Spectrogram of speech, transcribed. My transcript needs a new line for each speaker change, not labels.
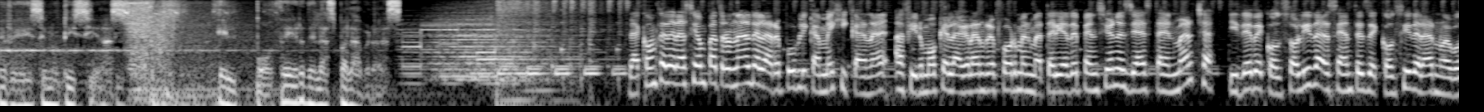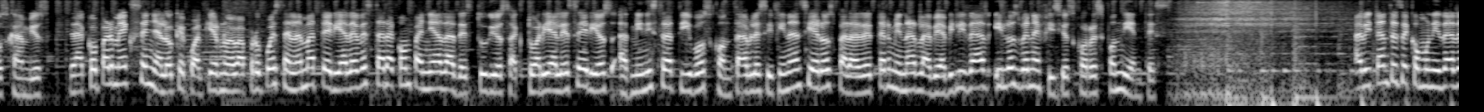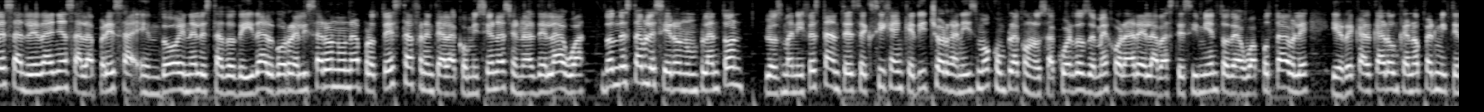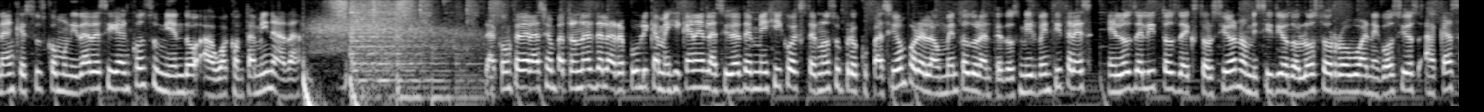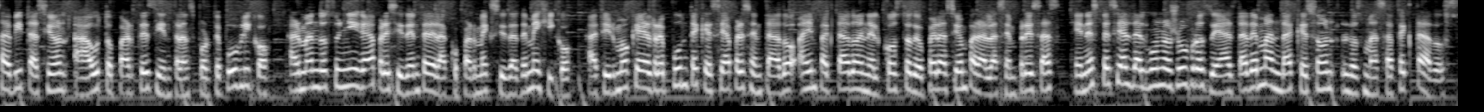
MBS Noticias. El poder de las palabras.
La Confederación Patronal de la República Mexicana afirmó que la gran reforma en materia de pensiones ya está en marcha y debe consolidarse antes de considerar nuevos cambios. La Coparmex señaló que cualquier nueva propuesta en la materia debe estar acompañada de estudios actuariales serios, administrativos, contables y financieros para determinar la viabilidad y los beneficios correspondientes. Habitantes de comunidades aledañas a la presa Endo en el estado de Hidalgo realizaron una protesta frente a la Comisión Nacional del Agua, donde establecieron un plantón. Los manifestantes exigen que dicho organismo cumpla con los acuerdos de mejorar el abastecimiento de agua potable y recalcaron que no permitirán que sus comunidades sigan consumiendo agua contaminada. La Confederación Patronal de la República Mexicana en la Ciudad de México externó su preocupación por el aumento durante 2023 en los delitos de extorsión, homicidio doloso, robo a negocios, a casa, habitación, a autopartes y en transporte público. Armando Zúñiga, presidente de la Coparmex Ciudad de México, afirmó que el repunte que se ha presentado ha impactado en el costo de operación para las empresas, en especial de algunos rubros de alta demanda que son los más afectados.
